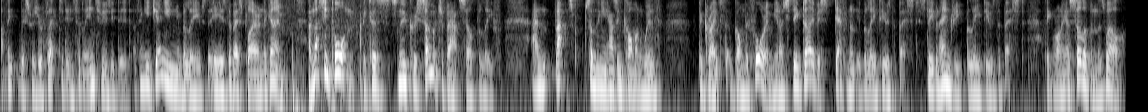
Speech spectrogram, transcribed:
I think this was reflected in some of the interviews he did. I think he genuinely believes that he is the best player in the game, and that's important because snooker is so much about self belief, and that's something he has in common with the greats that have gone before him. You know, Steve Davis definitely believed he was the best. Stephen Hendry believed he was the best. I think Ronnie O'Sullivan as well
